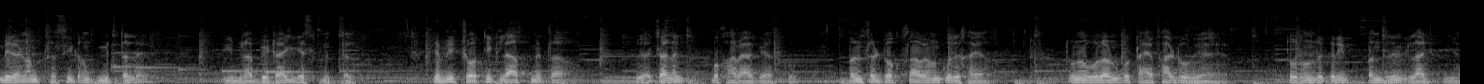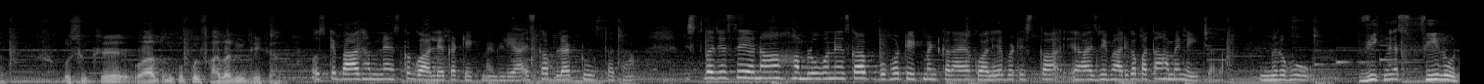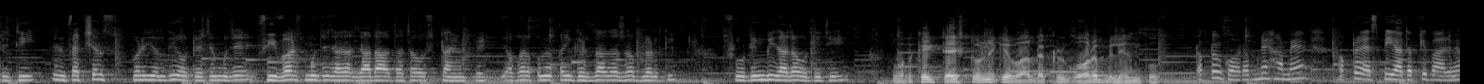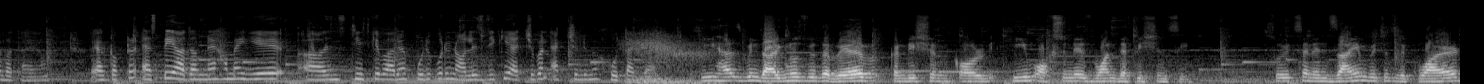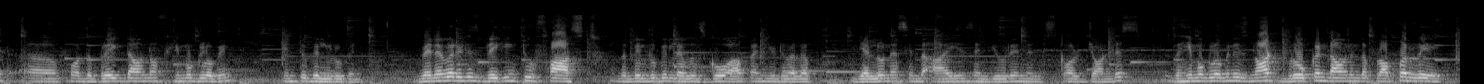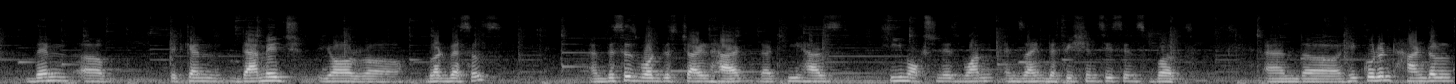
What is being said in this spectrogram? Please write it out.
मेरा नाम शशिकांत मित्तल है। ये मेरा बेटा है यश मित्तल। जब ये चौथी क्लास में था तो अचानक बुखार आ गया उसको। बंसल डॉक्टर साहब है उनको दिखाया। तो उन्होंने बोला उनको टाइफाइड हो गया है। तो उन्होंने करीब पंद्रह दिन इलाज किया। उसके बाद उनको कोई फ़ायदा नहीं दिखा। उसके बाद हमने इसका ग्वालियर का ट्रीटमेंट लिया। इसका ब्लड टूटता था। इस वजह से ना हम लोगों ने इसका बहुत ट्रीटमेंट कराया ग्वालियर बट इसका इस बीमारी का पता हमें नहीं चला। मेरे को वीकनेस फील होती थी इन्फेक्शंस बड़ी जल्दी होते थे मुझे फीवर्स मुझे ज़्यादा आता था उस टाइम पे। अगर मैं कहीं गिर जाता था ब्लड की शूटिंग भी ज़्यादा होती थी। तो वहाँ पे कई टेस्ट होने के बाद डॉक्टर गौरव मिले हमको। डॉक्टर गौरव ने हमें डॉक्टर एस पी यादव के बारे में बताया। डॉक्टर एस पी यादव ने हमें ये इस चीज़ के बारे में पूरी पूरी नॉलेज दी कि एच वन एक्चुअली में होता क्या है। He has been diagnosed with a rare condition called heme oxygenase 1 deficiency. So it's an enzyme which is required uh, for the breakdown of hemoglobin into bilirubin. Whenever it is breaking too fast, the bilirubin levels go up and you develop yellowness in the eyes and urine and it's called jaundice. The hemoglobin is not broken down in the proper way, then uh, it can damage your uh, blood vessels and this is what this child had that he has heme oxygenase 1 enzyme deficiency since birth and uh, he couldn't handle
